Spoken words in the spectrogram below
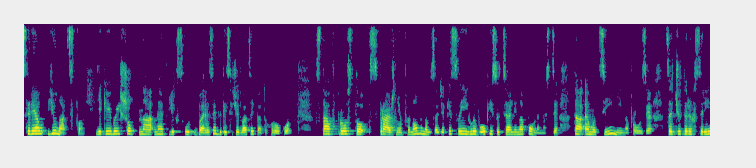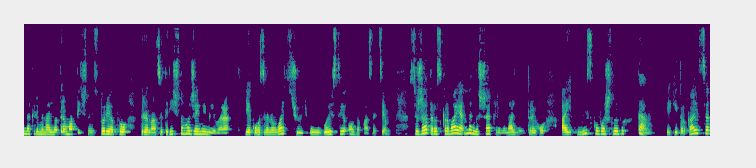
Серіал Юнацтво, який вийшов на Netflix у березні 2025 року, став просто справжнім феноменом завдяки своїй глибокій соціальній наповненості та емоційній напрузі. Це чотирьохсерійна кримінально-драматична історія про 13-річного Джеймі Міллера, якого звинувачують у вбивстві однокласниці. Сюжет розкриває не лише кримінальну інтригу, а й низку важливих тем, які торкаються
